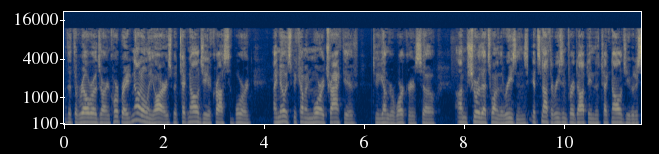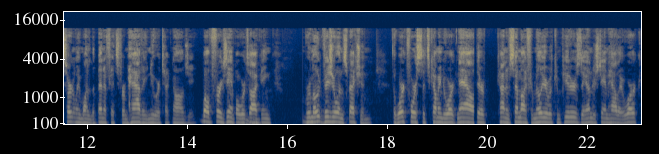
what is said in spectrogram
that the railroads are incorporating, not only ours, but technology across the board, I know it's becoming more attractive to younger workers. So I'm sure that's one of the reasons. It's not the reason for adopting the technology, but it's certainly one of the benefits from having newer technology. Well, for example, we're mm-hmm. talking remote visual inspection. The workforce that's coming to work now, they're kind of semi familiar with computers. They understand how they work.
